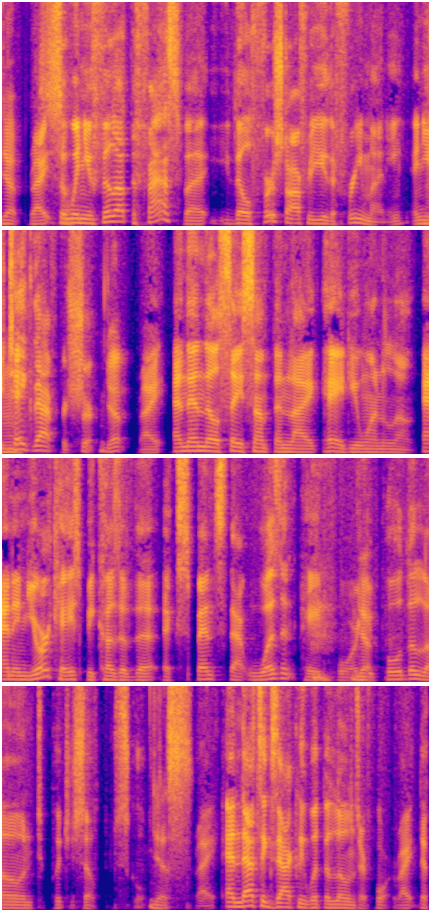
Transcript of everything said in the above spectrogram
Yep. right? So, when you fill out the FAFSA, they'll first offer you the free money, and you Mhm. take that for sure. Yep. right? And then they'll say something like, "Hey, do you want a loan?" And in your case, because of the expense that wasn't paid for or Yep. you pulled the loan to put yourself through school Yes. right and that's exactly what the loans are for right the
